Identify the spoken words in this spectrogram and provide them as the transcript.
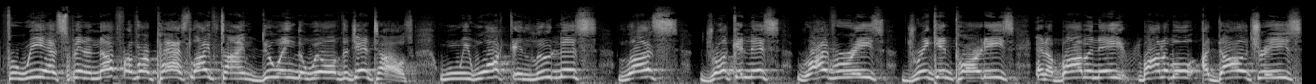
For we have spent enough of our past lifetime doing the will of the Gentiles. When we walked in lewdness, lust, drunkenness, rivalries, drinking parties, and abominable idolatries.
